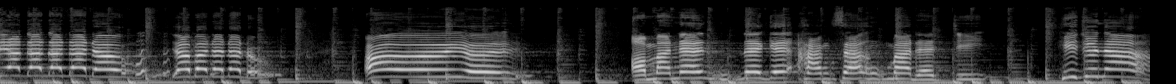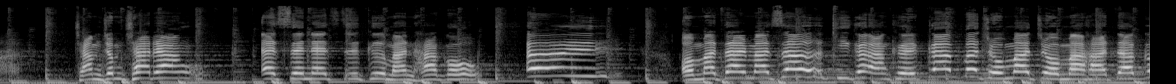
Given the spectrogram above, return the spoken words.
야나나나노 야바나나노 아이 엄마는 내게 항상 말했지. 희준아 잠좀 자랑 SNS 그만하고. 어이 엄마 닮아서 키가 안 클까봐 조마조마하다고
